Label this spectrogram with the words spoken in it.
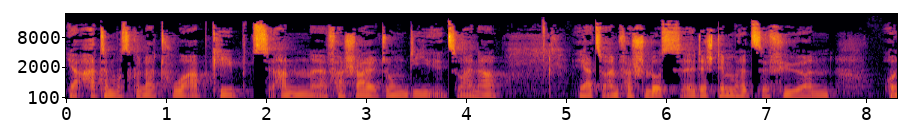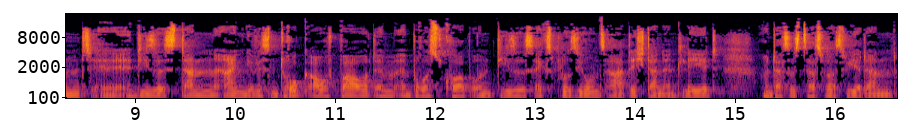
ja, Atemmuskulatur abgibt, an äh, Verschaltungen, die zu einer ja, zu einem Verschluss äh, der Stimmritze führen und äh, dieses dann einen gewissen Druck aufbaut im, im, Brustkorb und dieses explosionsartig dann entlädt und das ist das, was wir dann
